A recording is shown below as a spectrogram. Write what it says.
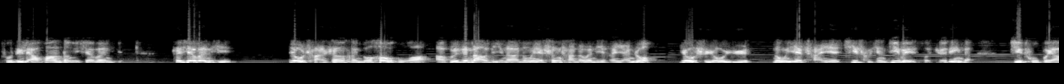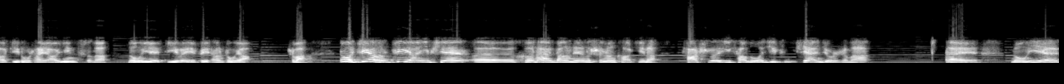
土地撂荒等一些问题，这些问题。又产生很多后果啊！归根到底呢，农业生产的问题很严重，又是由于农业产业基础性地位所决定的，基础不摇，地动山摇，因此呢，农业地位非常重要，是吧？那么这样这样一篇呃，河南当年的申论考题呢，它是一条逻辑主线，就是什么？哎，农业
